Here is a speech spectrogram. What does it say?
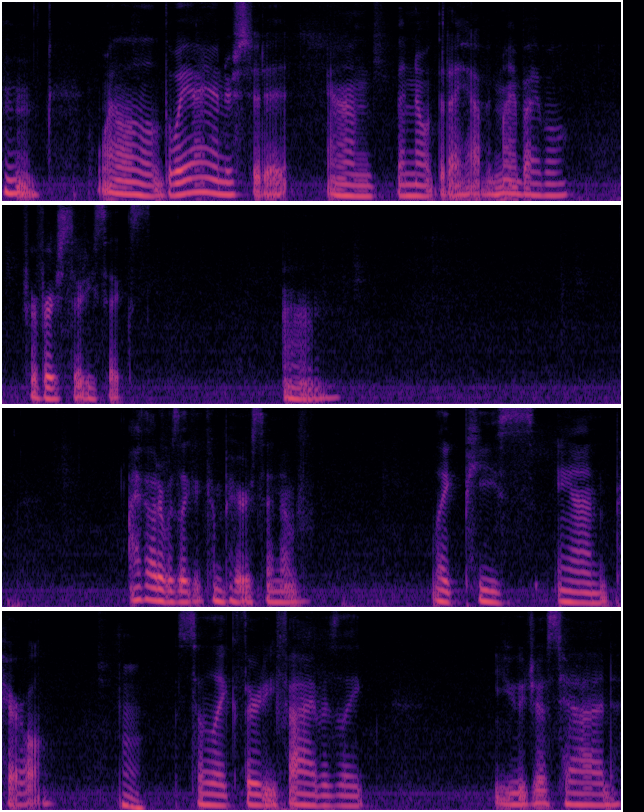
Hmm. Well, the way I understood it, and the note that I have in my Bible for verse 36, um, I thought it was like a comparison of like peace and peril. hmm. So, like, 35 is like you just had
